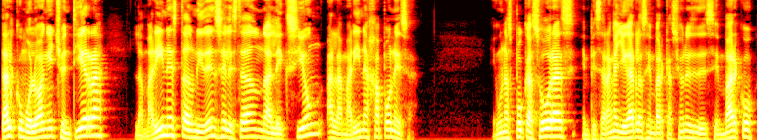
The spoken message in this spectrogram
tal como lo han hecho en tierra, la Marina estadounidense le está dando una lección a la Marina japonesa. En unas pocas horas empezarán a llegar las embarcaciones de desembarco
